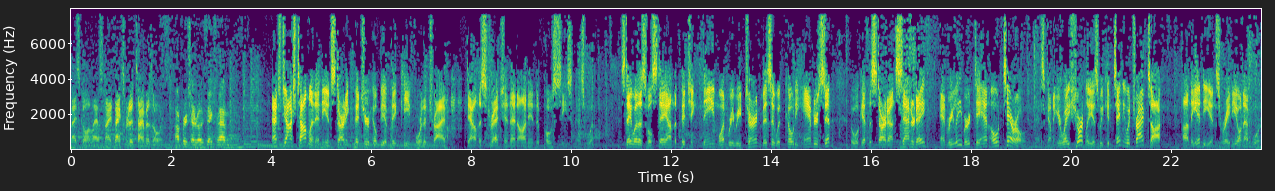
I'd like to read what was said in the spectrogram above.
Nice going last night. Thanks for the time as always. I appreciate it, Rose. Thanks for having me. That's Josh Tomlin, Indian starting pitcher. He'll be a big key for the tribe down the stretch and then on into postseason as well. Stay with us. We'll stay on the pitching theme when we return. Visit with Cody Anderson, who will get the start on Saturday, and reliever Dan Otero. That's coming your way shortly as we continue with Tribe Talk on the Indians Radio Network.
